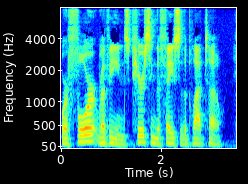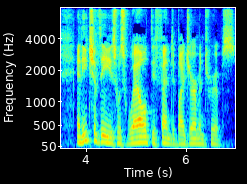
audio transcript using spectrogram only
were four ravines piercing the face of the plateau, and each of these was well defended by German troops.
